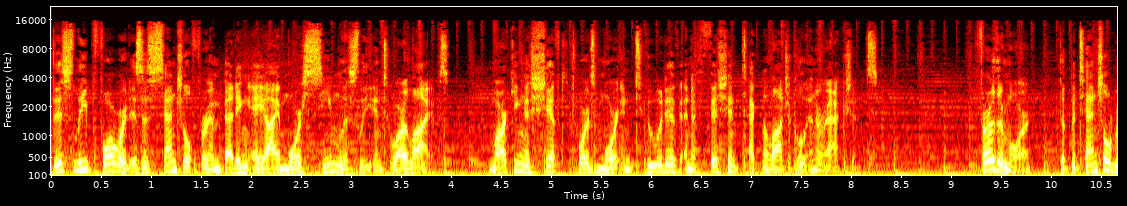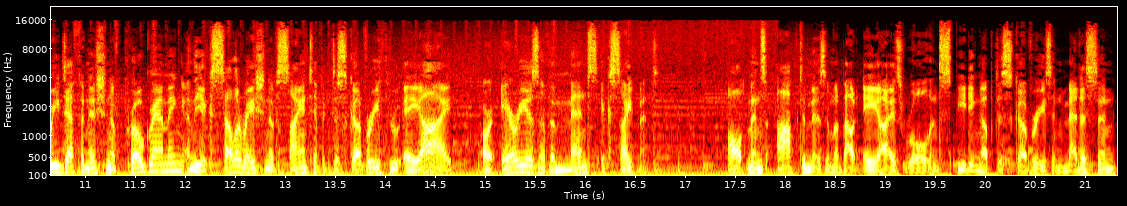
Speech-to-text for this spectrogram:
This leap forward is essential for embedding AI more seamlessly into our lives, marking a shift towards more intuitive and efficient technological interactions. Furthermore, the potential redefinition of programming and the acceleration of scientific discovery through AI are areas of immense excitement. Altman's optimism about AI's role in speeding up discoveries in medicine,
